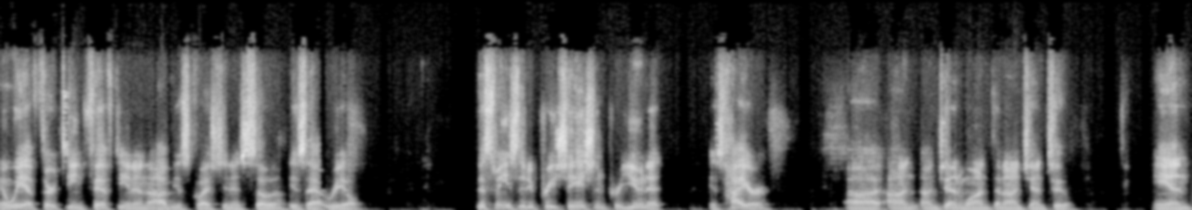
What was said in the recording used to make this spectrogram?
and we have 1350 and an obvious question is so is that real? This means the depreciation per unit is higher uh, on on gen 1 than on gen 2 and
